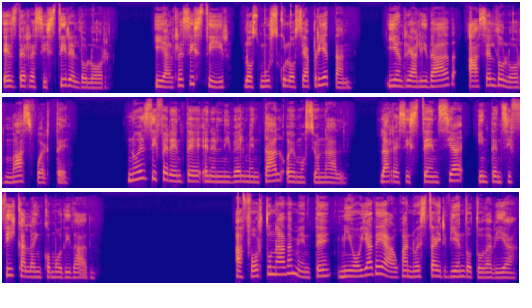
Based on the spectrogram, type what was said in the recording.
es de resistir el dolor, y al resistir, los músculos se aprietan, y en realidad hace el dolor más fuerte. No es diferente en el nivel mental o emocional. la resistencia intensifica la incomodidad. Afortunadamente, mi olla de agua no está hirviendo todavía.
